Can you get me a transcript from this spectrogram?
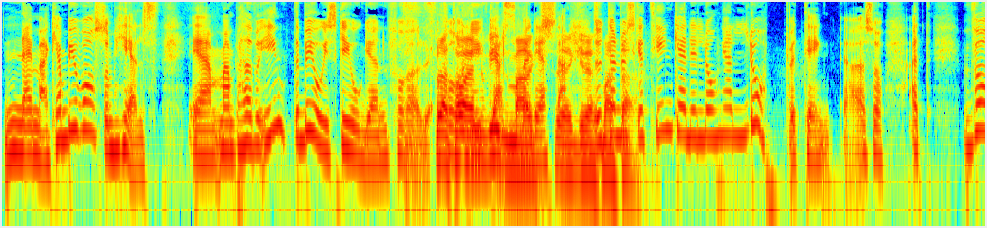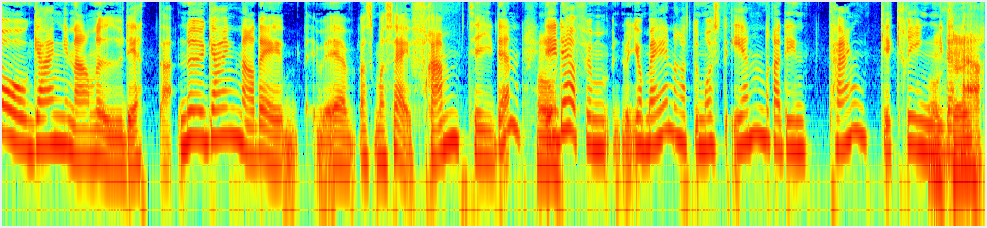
Nej, man kan bo var som helst. Eh, Man behöver inte bo i skogen för, För att ha en lyckas med vildmarks, detta. eh, gräsmatta. Utan du ska tänka det långa loppet. Tänk, alltså, att vad gagnar nu detta? Nu gagnar det eh, vad ska man säga, framtiden. Det är därför jag menar att du måste ändra din tanke kring Okej. det här.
